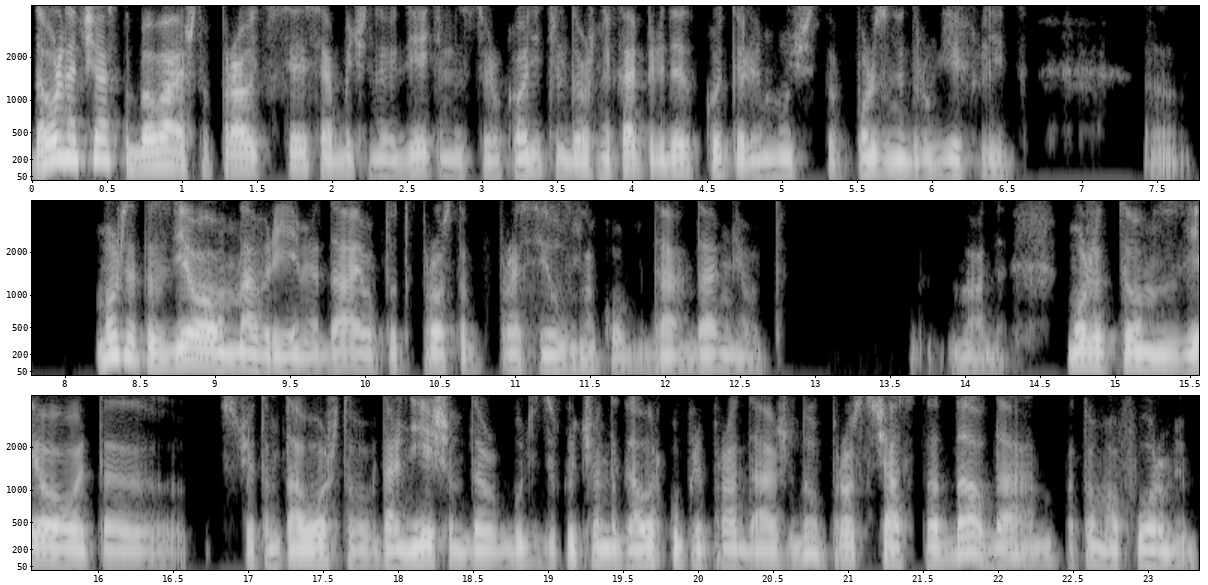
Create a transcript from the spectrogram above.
Довольно часто бывает, что в процессе обычной деятельности руководитель должника передает какое-то имущество в пользование других лиц. Может, это сделал на время, да, его кто-то просто попросил знакомый, да, да, мне вот надо. Может, он сделал это с учетом того, что в дальнейшем будет заключен договор купли-продажи. Ну, просто сейчас отдал, да, ну, потом оформим.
